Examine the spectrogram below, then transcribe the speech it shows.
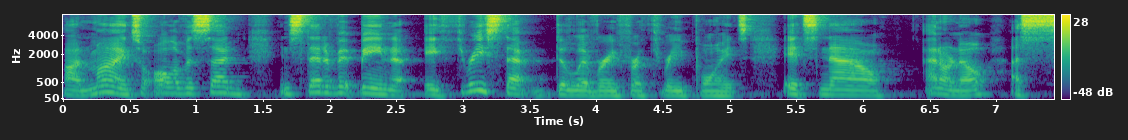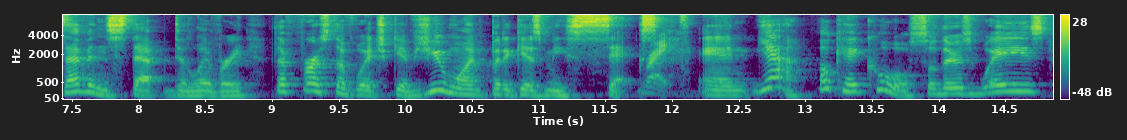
on mine. So all of a sudden, instead of it being a, a three-step delivery for three points, it's now I don't know, a seven step delivery, the first of which gives you one, but it gives me six. Right. And yeah, okay, cool. So there's ways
